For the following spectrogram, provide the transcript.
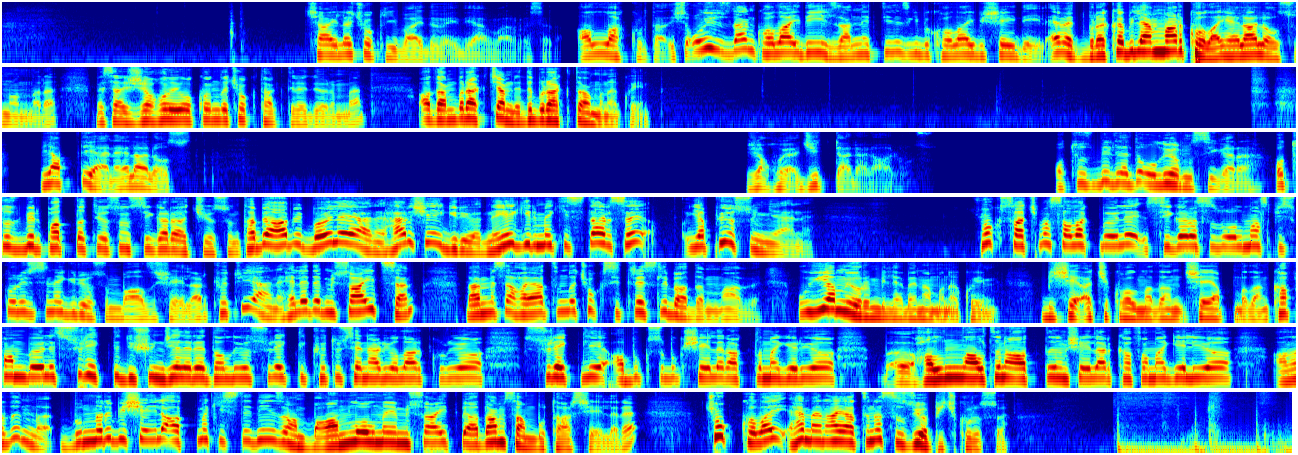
Çayla çok iyi by the way diyen var mesela. Allah kurtar. İşte o yüzden kolay değil. Zannettiğiniz gibi kolay bir şey değil. Evet bırakabilen var kolay. Helal olsun onlara. Mesela Jaho'yu o konuda çok takdir ediyorum ben. Adam bırakacağım dedi bıraktı amına koyayım. Yaptı yani helal olsun. Jaho'ya cidden helal olsun. 31 ile de oluyor mu sigara? 31 patlatıyorsun sigara açıyorsun. Tabii abi böyle yani her şeye giriyor. Neye girmek isterse yapıyorsun yani. Çok saçma salak böyle sigarasız olmaz psikolojisine giriyorsun bazı şeyler. Kötü yani. Hele de müsaitsen. Ben mesela hayatımda çok stresli bir adamım abi. Uyuyamıyorum bile ben amına koyayım. Bir şey açık olmadan, şey yapmadan. Kafam böyle sürekli düşüncelere dalıyor. Sürekli kötü senaryolar kuruyor. Sürekli abuk subuk şeyler aklıma geliyor. E, halının altına attığım şeyler kafama geliyor. Anladın mı? Bunları bir şeyle atmak istediğin zaman bağımlı olmaya müsait bir adamsan bu tarz şeylere çok kolay hemen hayatına sızıyor piç kurusu.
